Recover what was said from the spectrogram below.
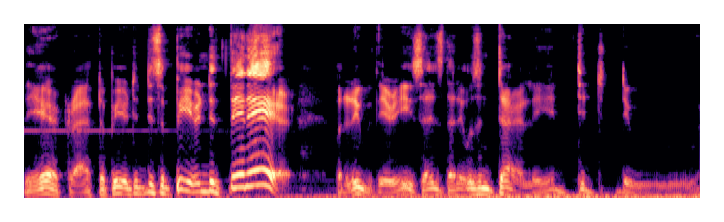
The aircraft appeared to disappear into thin air, but a new theory says that it was entirely intentional.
